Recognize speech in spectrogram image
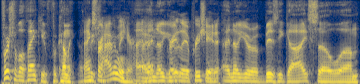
First of all, thank you for coming. I Thanks for having me here. I- I know you're- greatly appreciate it. I know you're a busy guy, so um,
